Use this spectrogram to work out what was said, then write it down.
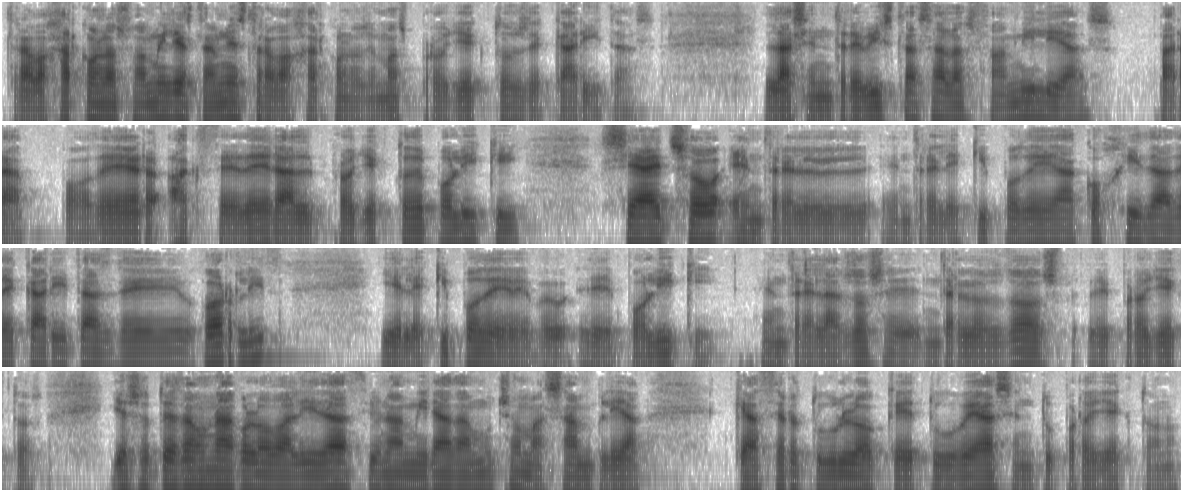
Trabajar con las familias también es trabajar con los demás proyectos de Cáritas. Las entrevistas a las familias para poder acceder al proyecto de Poliki se ha hecho entre el, entre el equipo de acogida de Cáritas de Gorlitz y el equipo de, Poliki, entre, las dos, entre los dos eh, proyectos. Y eso te da una globalidad y una mirada mucho más amplia que hacer tú lo que tú veas en tu proyecto. ¿no?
